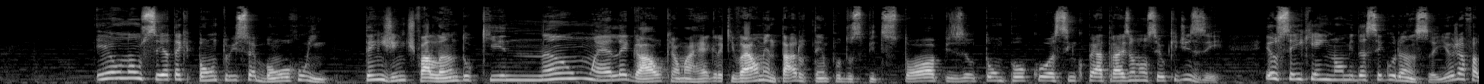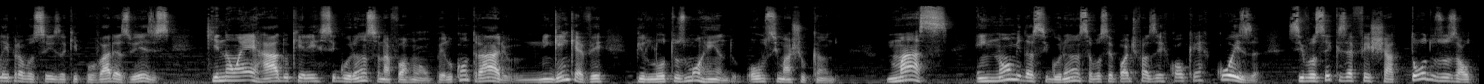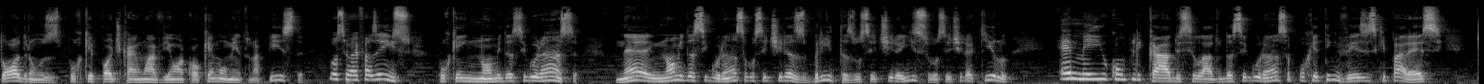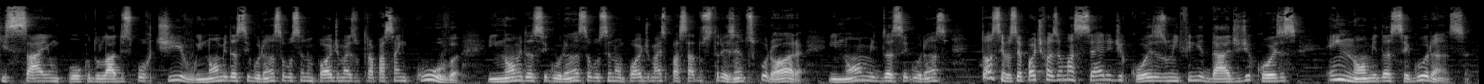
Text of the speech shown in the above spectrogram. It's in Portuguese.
Eu não sei até que ponto isso é bom ou ruim. Tem gente falando que não é legal, que é uma regra que vai aumentar o tempo dos pitstops. Eu tô um pouco assim com o pé atrás, eu não sei o que dizer. Eu sei que é em nome da segurança, e eu já falei para vocês aqui por várias vezes que não é errado querer segurança na Fórmula 1, pelo contrário, ninguém quer ver pilotos morrendo ou se machucando. Mas, em nome da segurança, você pode fazer qualquer coisa. Se você quiser fechar todos os autódromos porque pode cair um avião a qualquer momento na pista, você vai fazer isso, porque em nome da segurança. Né? Em nome da segurança, você tira as britas, você tira isso, você tira aquilo, é meio complicado esse lado da segurança porque tem vezes que parece que sai um pouco do lado esportivo. Em nome da segurança você não pode mais ultrapassar em curva. Em nome da segurança você não pode mais passar dos 300 por hora. Em nome da segurança. Então assim, você pode fazer uma série de coisas, uma infinidade de coisas em nome da segurança.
